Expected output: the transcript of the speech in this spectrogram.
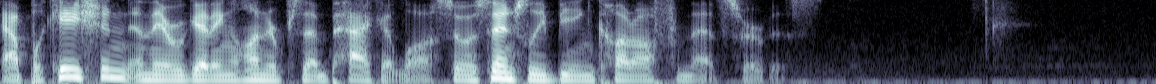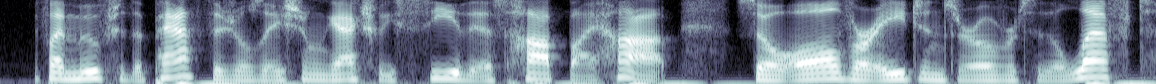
application and they were getting 100% packet loss. So essentially being cut off from that service. If I move to the path visualization, we can actually see this hop by hop. So all of our agents are over to the left,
